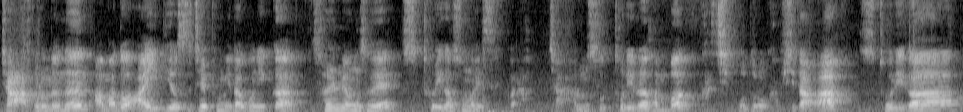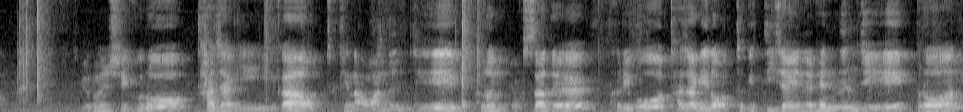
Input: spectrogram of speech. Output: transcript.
자 그러면은 아마도 아이디어스 제품이다 보니까 설명서에 스토리가 숨어 있을 거야. 자 그럼 스토리를 한번 같이 보도록 합시다. 스토리가 이런 식으로 타자기가 어떻게 나왔는지 뭐 그런 역사들 그리고 타자기를 어떻게 디자인을 했는지 그런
